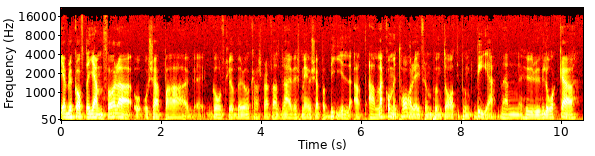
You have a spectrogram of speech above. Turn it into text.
jag brukar ofta jämföra och, och, köpa eh, golfklubbor och kanske framförallt drivers med att köpa bil. Att alla kommer ta dig från punkt A till punkt B. Men hur du vill åka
